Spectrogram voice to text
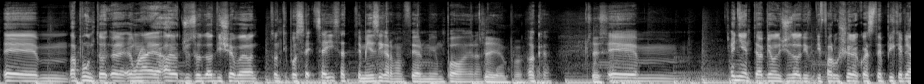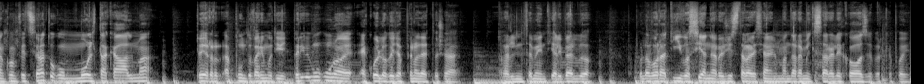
Ehm, appunto, eh, è una, ah, giusto, lo dicevo, erano tipo 6-7 mesi che eravamo fermi un po'. Era. Sì, un po'. Ok. Sì, sì. Ehm, E, niente, abbiamo deciso di, di far uscire questo EP che abbiamo confezionato con molta calma per appunto vari motivi. Uno è, quello che ti ho appena detto, cioè rallentamenti a livello lavorativo, sia nel registrare sia nel mandare a mixare le cose, perché poi è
